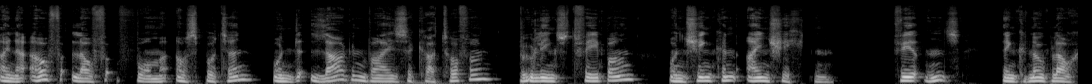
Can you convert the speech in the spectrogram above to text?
eine Auflaufform ausbuttern und lagenweise Kartoffeln, Frühlingszwiebeln und Schinken einschichten. Viertens den Knoblauch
